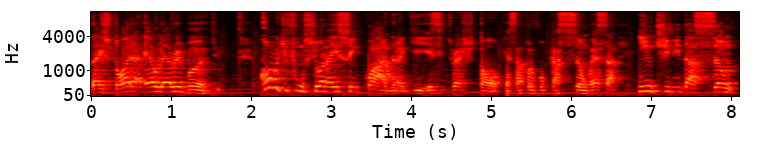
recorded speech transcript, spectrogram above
da história é o Larry Bird. Como que funciona isso em quadra, Gui? Esse trash talk, essa provocação, essa intimidação,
